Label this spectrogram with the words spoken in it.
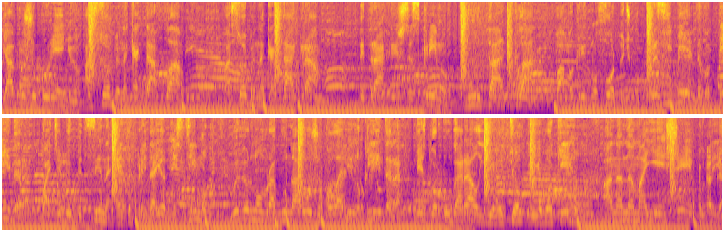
Я врежу курению, особенно когда флам. Особенно когда грамм. Ты трахаешься с кримом, Вутанг клан Папа крикнул форточку, разъеби этого пидора Батя любит сына, это придает мне стимула Вывернул врагу наружу половину клитора Весь двор угорал, его тёлка его кинула Она на моей шее, будто я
